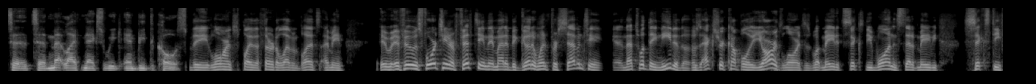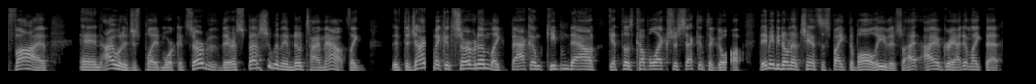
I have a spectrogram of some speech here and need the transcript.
to to MetLife next week and beat the Colts. The Lawrence play the third eleven blitz. I mean, if it was 14 or 15, they might have been good It went for 17. And that's what they needed. Those extra couple of yards, Lawrence, is what made it 61 instead of maybe 65. And I would have just played more conservative there, especially when they have no timeouts. Like if the Giants play conservative, like back them, keep them down, get those couple extra seconds to go off, they maybe don't have a chance to spike the ball either. So I, I agree. I didn't like that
